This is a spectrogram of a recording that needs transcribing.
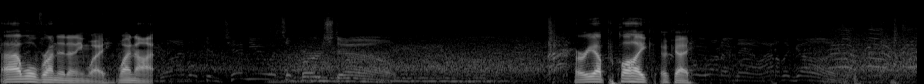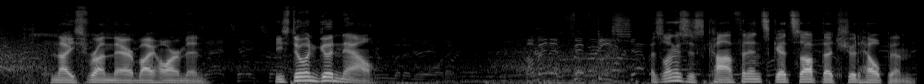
Uh, we'll run it anyway. Why not? Hurry up, Clyke. Okay. Nice run there by Harmon. He's doing good now. As long as his confidence gets up, that should help him.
